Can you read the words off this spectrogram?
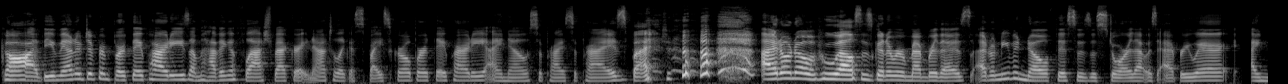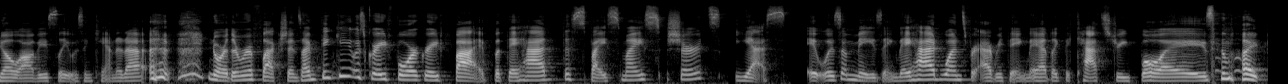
God, the amount of different birthday parties. I'm having a flashback right now to like a Spice Girl birthday party. I know, surprise, surprise, but I don't know who else is going to remember this. I don't even know if this was a store that was everywhere. I know, obviously, it was in Canada. Northern Reflections. I'm thinking it was grade four, grade five but they had the Spice Mice shirts. Yes, it was amazing. They had ones for everything. They had like the Cat Street Boys and like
